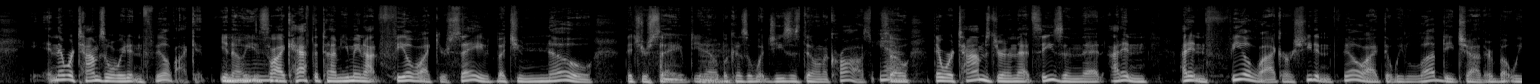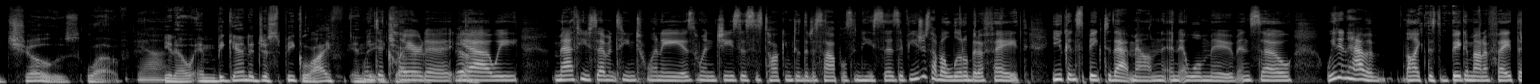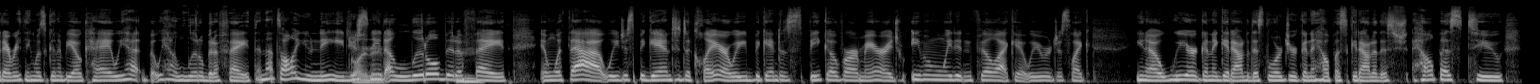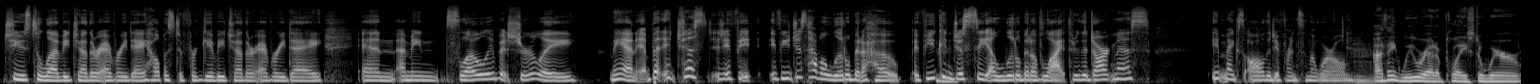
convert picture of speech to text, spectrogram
And there were times where we didn't feel like it. You know, Mm-hmm. it's like half the time you may not feel like you're saved, but you know that you're mm-hmm. saved. You know, mm-hmm. because of what Jesus did on the cross. Yeah. So there were times during that season that I didn't. I didn't feel like, or she didn't feel like that we loved each other, but we chose love. Yeah. You know, and began to just speak life in into we each declared other. it yeah. we matthew 17 20 is when jesus is talking to the disciples and he says if you just have a little bit of faith you can speak to that mountain and it will move. And so we didn't have a like this big amount of faith that everything was going to be okay. We had but we had a little bit of faith and that's all you need. You just need need. a little bit of faith. And with that we just began to declare. We began to speak over our marriage. Even when we didn't feel like it we were just like you know, we are going to get out of this. Lord, you're going to help us get out of this. Help us to choose to love each other every day. Help us to forgive each other every day. And I mean, slowly but surely, man. But it just if it, if you just have a little bit of hope, if you can mm. just see a little bit of light through the darkness, it makes all the difference in the world. Mm. I think we were at a place to where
